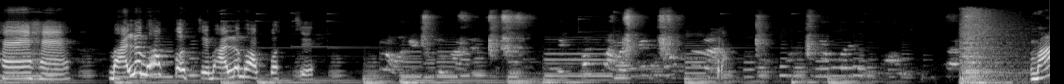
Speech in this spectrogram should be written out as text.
হ্যাঁ হ্যাঁ। ভালো ভক করছে ভালো ভক করছে। মা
